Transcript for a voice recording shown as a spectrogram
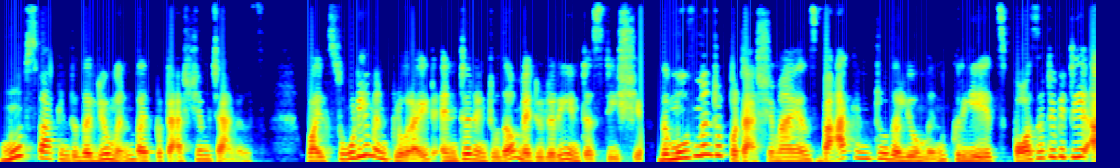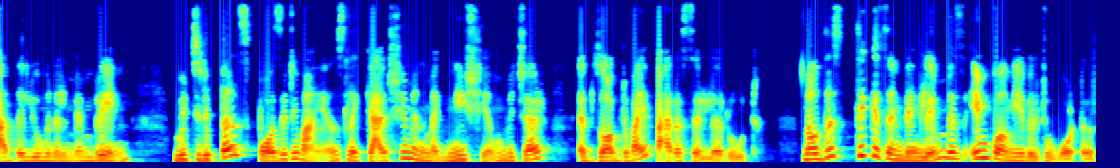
moves back into the lumen by potassium channels while sodium and chloride enter into the medullary interstitium. The movement of potassium ions back into the lumen creates positivity at the luminal membrane which repels positive ions like calcium and magnesium which are absorbed by paracellular route. Now this thick ascending limb is impermeable to water.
